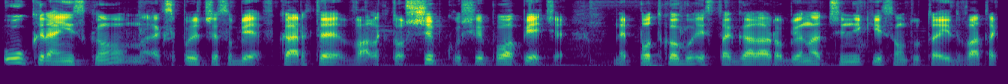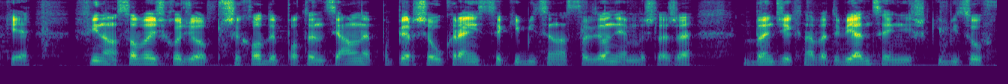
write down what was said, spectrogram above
ukraińską. No, jak spojrzycie sobie w kartę walk, to szybko się połapiecie. Pod kogo jest ta gala robiona? Czynniki są tutaj dwa takie finansowe, jeśli chodzi o przychody potencjalne. Po pierwsze, ukraińscy kibice na stadionie. Myślę, że będzie ich nawet więcej niż kibiców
